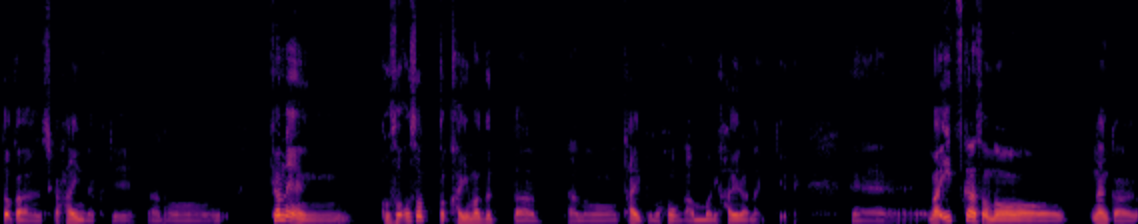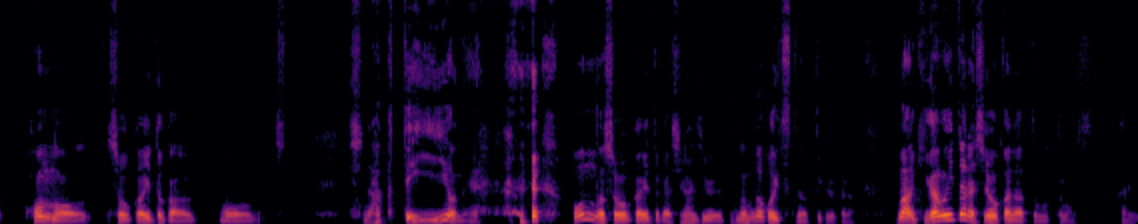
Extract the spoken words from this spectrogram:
とかしか入んなくて、あのー、去年ごそごそっと買いまくった、あのタイプの本があんまり入らないっていうね。えまあ、いつかその、なんか本の紹介とかもう、しなくていいよね。本の紹介とかし始めると、なんだこいつってなってくるから。まあ、気が向いたらしようかなと思ってます。はい。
